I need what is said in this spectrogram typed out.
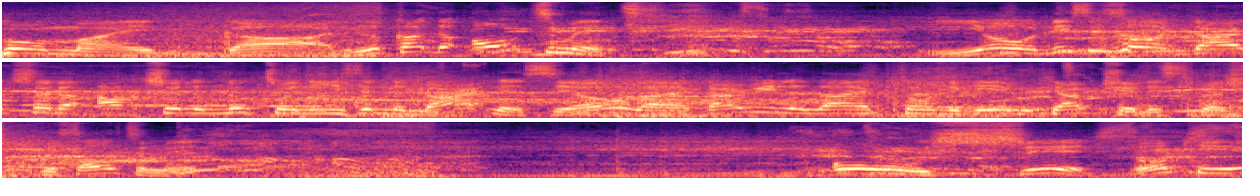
Oh my god, look at the ultimate. Yo, this is how Dark Shadow actually looked when he's in the darkness, yo. Like, I really like how the game captured this special, this ultimate. Oh shit, okay.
